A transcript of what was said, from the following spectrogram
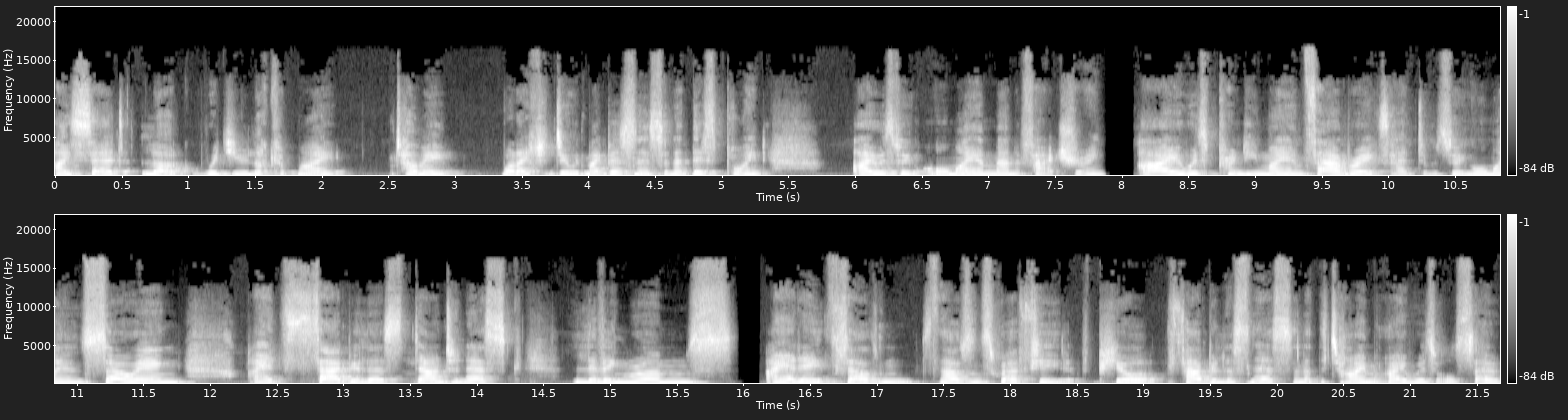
I said, "Look, would you look at my, tell me what I should do with my business?" And at this point, I was doing all my own manufacturing. I was printing my own fabrics. I was doing all my own sewing. I had fabulous Downton-esque living rooms. I had 8,000 square feet of pure fabulousness. And at the time, I was also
